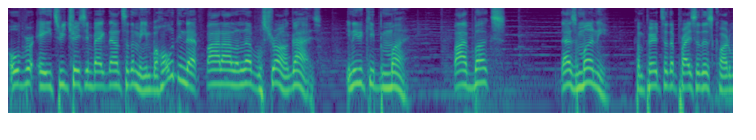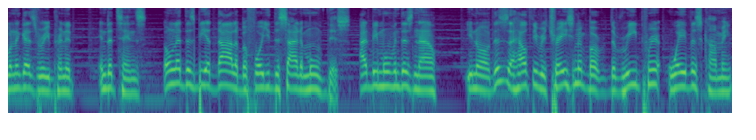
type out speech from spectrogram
Over eights, retracing back down to the mean, but holding that $5 level strong. Guys, you need to keep in mind, five bucks, that's money compared to the price of this card when it gets reprinted in the tins. Don't let this be a dollar before you decide to move this. I'd be moving this now. You know, this is a healthy retracement, but the reprint wave is coming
